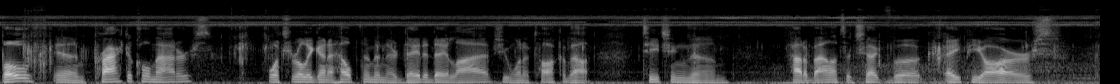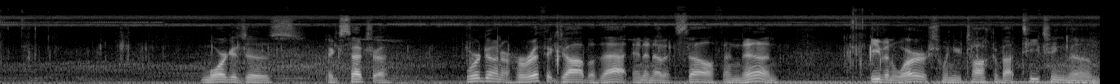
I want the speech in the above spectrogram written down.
both in practical matters, what's really going to help them in their day to day lives. You want to talk about teaching them how to balance a checkbook, APRs, mortgages, etc. We're doing a horrific job of that in and of itself. And then, even worse, when you talk about teaching them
